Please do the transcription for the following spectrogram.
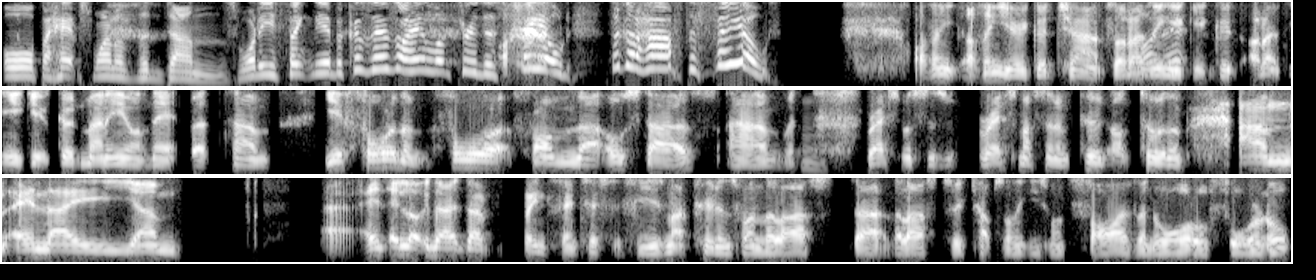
or perhaps one of the Dunns. What do you think there? Because as I look through this field, they've got half the field. I think I think you're a good chance. I don't Like think that? you get good. I don't think you get good money on that. But um, yeah, four of them, four from the All Stars um, with Hmm. Rasmussen, Rasmussen and Purdon on two of them, um, and they. Uh, and, and, look, they, have been fantastic for years. Mark Purdon's won the last uh, the last two cups. I think he's won five in all or four in all.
